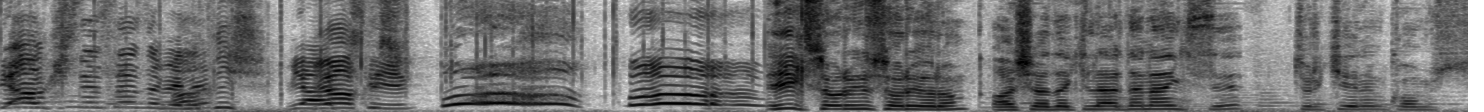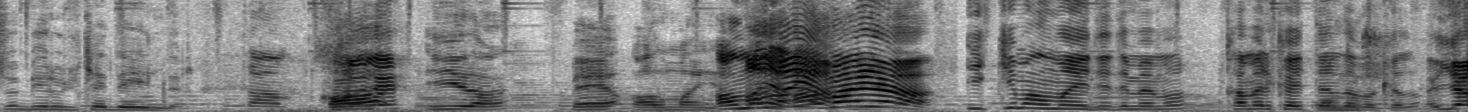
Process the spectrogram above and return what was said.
Bir alkışlasanıza beni. Alkış. Bir alkışlayın. İlk soruyu soruyorum. Aşağıdakilerden hangisi Türkiye'nin komşusu bir ülke değildir? Tamam. A. Söyle. İran B. Almanya. Almanya. Almanya. İlk kim Almanya dedi Memo? Kamera kayıtlarına da Onur. bakalım. Ya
